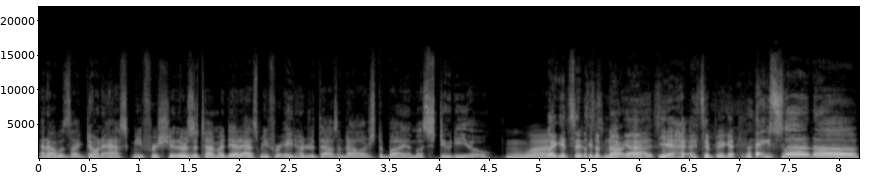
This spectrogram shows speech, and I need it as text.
And I was like, "Don't ask me for shit." There was a time my dad asked me for eight hundred thousand dollars to buy him a studio. What? Like it's a, That's it's a big not, ask. Yeah, it's a big. ask. Hey son, uh,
